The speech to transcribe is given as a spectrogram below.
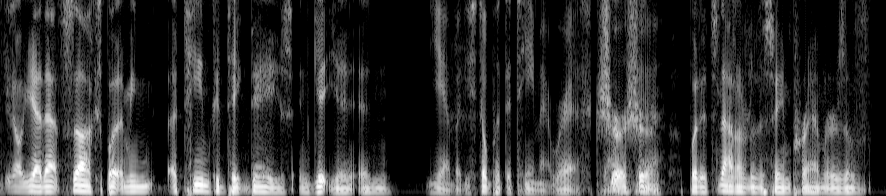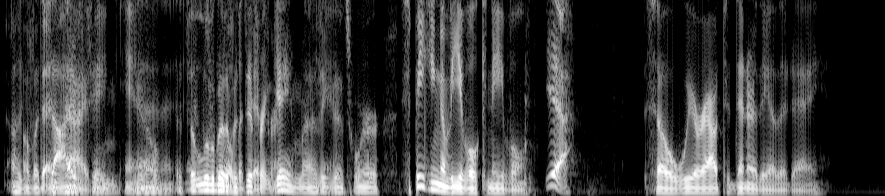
You know, yeah, that sucks. But I mean, a team could take days and get you. And Yeah, but you still put the team at risk. so, sure, sure, yeah. But it's not under the same parameters of Of of a dive diving, team. yeah, you know, that- it's a it's little a bit of a different, different. game. I think Yeah. that's where. Speaking of Evel Knievel, Yeah, so we were out to dinner the other day,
